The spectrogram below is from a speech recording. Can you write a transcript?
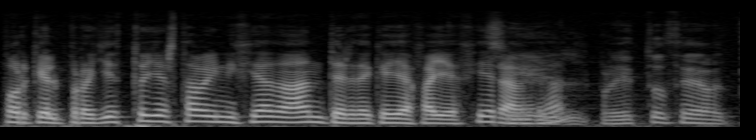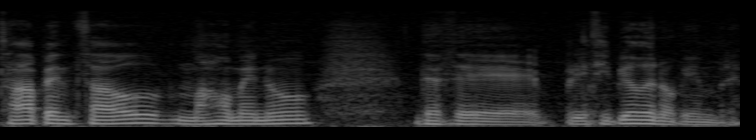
Porque el proyecto ya estaba iniciado antes de que ella falleciera, Sí, ¿verdad? el proyecto se- estaba pensado más o menos desde principios de noviembre.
